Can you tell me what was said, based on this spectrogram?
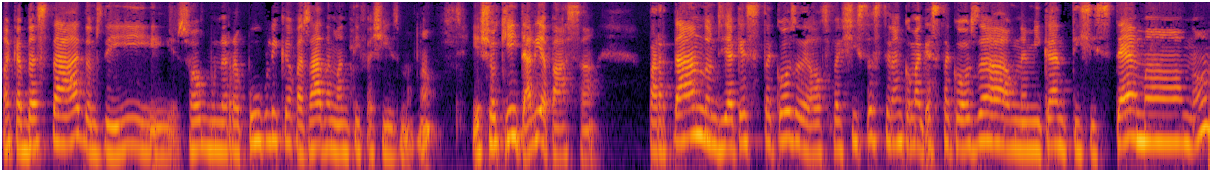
el cap d'estat doncs, digui som una república basada en l'antifeixisme. No? I això aquí a Itàlia passa. Per tant, doncs, hi ha aquesta cosa, els feixistes tenen com aquesta cosa una mica antisistema, no?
